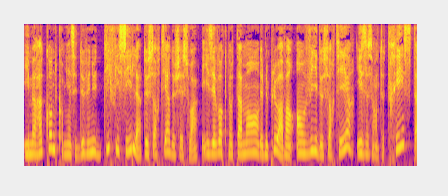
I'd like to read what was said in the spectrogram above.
Ils me racontent combien c'est devenu difficile de sortir de chez soi. Ils évoquent notamment de ne plus avoir envie de sortir. Ils se sentent tristes.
